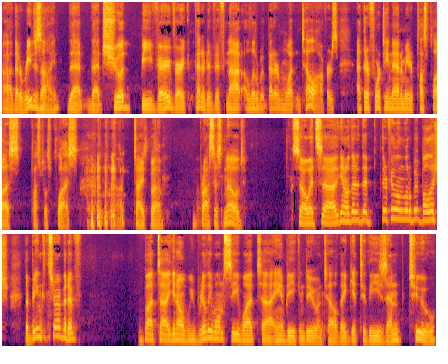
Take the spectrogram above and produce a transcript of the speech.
uh, that are redesigned that that should be very very competitive, if not a little bit better than what Intel offers at their 14 nanometer plus plus plus plus plus uh, type uh, process node. So it's uh, you know they're, they're they're feeling a little bit bullish. They're being conservative, but uh, you know we really won't see what uh, AMD can do until they get to these Zen two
